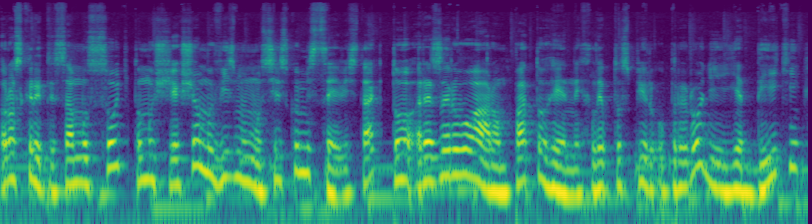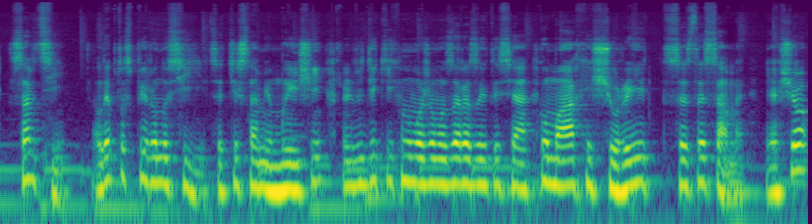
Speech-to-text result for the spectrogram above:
розкрити саму суть, тому що якщо ми візьмемо сільську місцевість, так то резервуаром патогенних лептоспір у природі є дикі савці. Лептоспіроносії це ті ж самі миші, від яких ми можемо заразитися, комахи, щури, все те саме. Якщо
